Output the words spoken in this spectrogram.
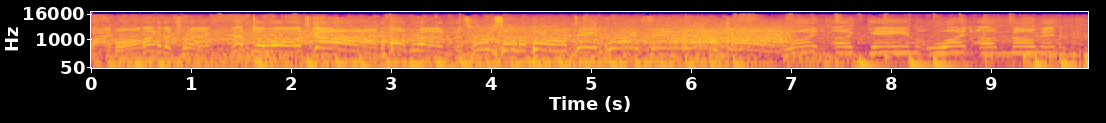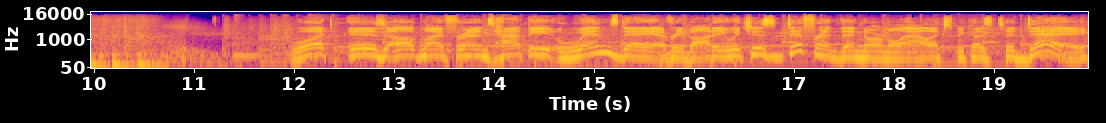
Fly ball onto the track, at the wall, it's gone! Home run! Turns on a ball, deep right field, and gone! What a game, what a moment. What is up, my friends? Happy Wednesday, everybody, which is different than normal, Alex, because today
